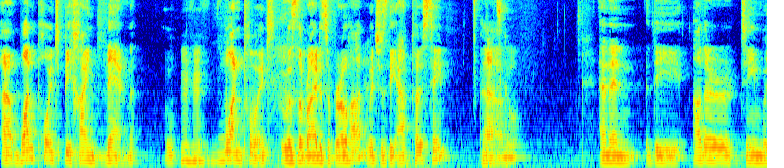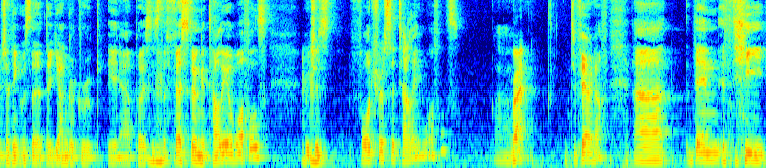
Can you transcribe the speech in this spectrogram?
uh, one point behind them. Mm-hmm. One point was the Riders of Rohan, which is the outpost team. That's Um, cool. And then the other team, which I think was the, the younger group in Outpost, is the Mm-hmm. Festung Italia Waffles, which is Fortress Italian Waffles. Um, Right. Fair enough. Uh, then the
